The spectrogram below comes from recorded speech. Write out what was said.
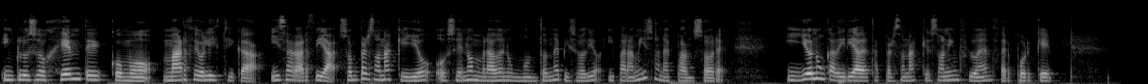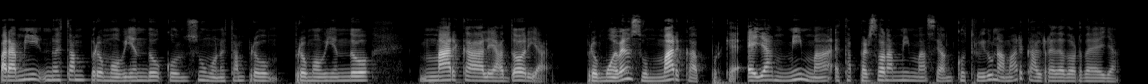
incluso gente como Marce Holística, Isa García, son personas que yo os he nombrado en un montón de episodios y para mí son expansores. Y yo nunca diría de estas personas que son influencers porque para mí no están promoviendo consumo, no están promoviendo marcas aleatorias, promueven sus marcas porque ellas mismas, estas personas mismas, se han construido una marca alrededor de ellas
